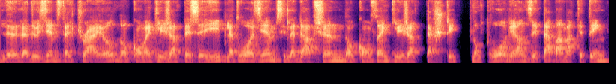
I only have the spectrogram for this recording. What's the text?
la deuxième, c'était le trial, donc convaincre les gens de t'essayer. Puis la troisième, c'est l'adoption, donc convaincre les gens de t'acheter. Donc trois grandes étapes en marketing.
